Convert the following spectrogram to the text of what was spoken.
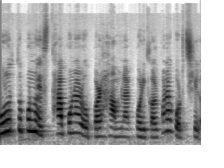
গুরুত্বপূর্ণ স্থাপনার উপর হামলার পরিকল্পনা করছিল।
